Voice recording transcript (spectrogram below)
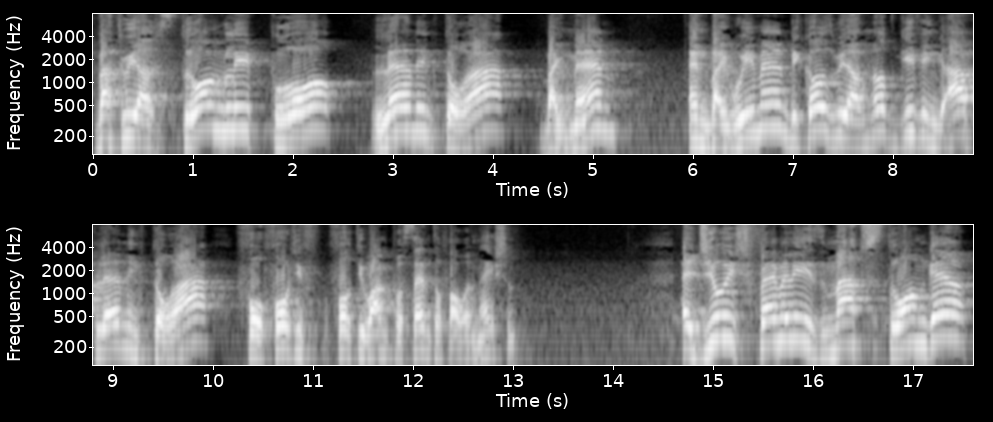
But we are strongly pro learning Torah by men and by women because we are not giving up learning Torah for 40, 41% of our nation. A Jewish family is much stronger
